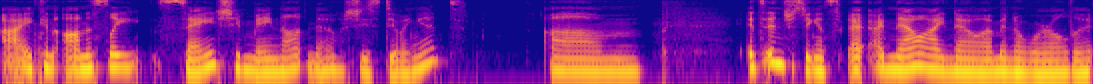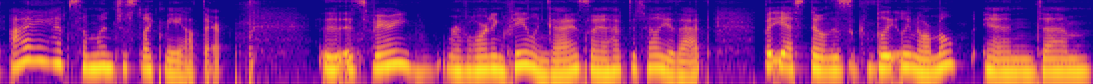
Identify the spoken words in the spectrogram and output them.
I can honestly say she may not know she's doing it. Um, it's interesting. It's I, now I know I'm in a world. I have someone just like me out there. It's very rewarding feeling, guys. I have to tell you that. But yes, no, this is completely normal, and um,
